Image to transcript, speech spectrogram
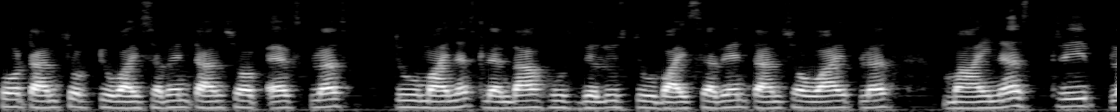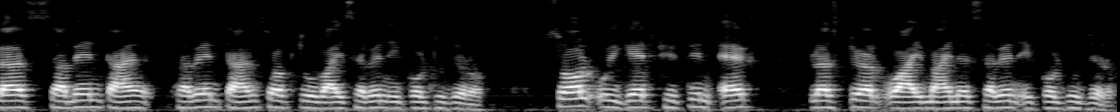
4 times of 2 by 7 times of x plus 2 minus lambda whose value is 2 by 7 times of y plus minus 3 plus 7 times 7 times of 2 by 7 equal to 0. Solve we get 15x plus 12y minus 7 equal to 0.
